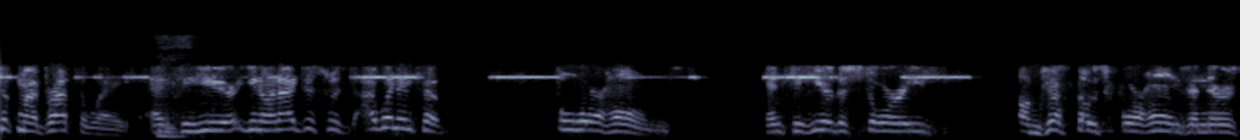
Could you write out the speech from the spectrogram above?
took my breath away. And hmm. to hear, you know, and I just was I went into four homes and to hear the stories of just those four homes. And there's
